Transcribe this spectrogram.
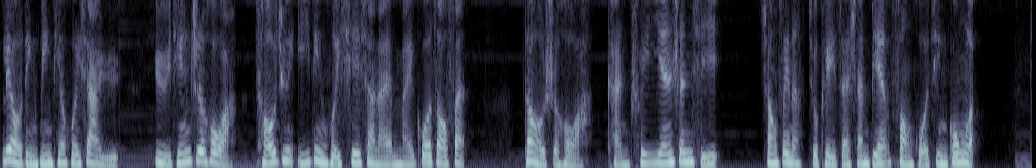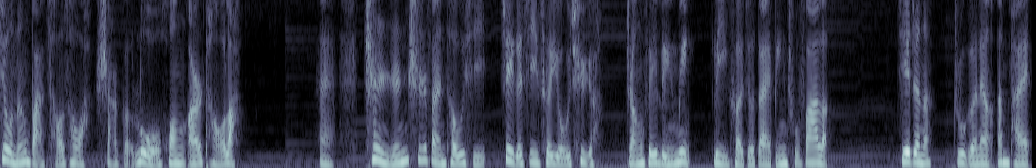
料定明天会下雨，雨停之后啊，曹军一定会歇下来埋锅造饭。到时候啊，看炊烟升起，张飞呢就可以在山边放火进攻了，就能把曹操啊杀个落荒而逃了。哎，趁人吃饭偷袭，这个计策有趣啊！张飞领命，立刻就带兵出发了。接着呢，诸葛亮安排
